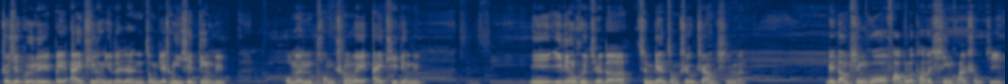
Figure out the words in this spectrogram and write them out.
这些规律被 IT 领域的人总结成一些定律，我们统称为 IT 定律。你一定会觉得身边总是有这样的新闻：每当苹果发布了它的新款手机，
